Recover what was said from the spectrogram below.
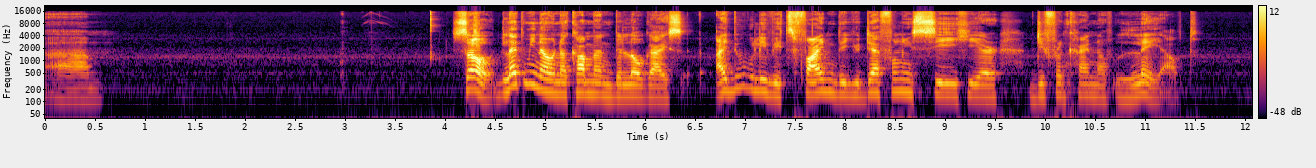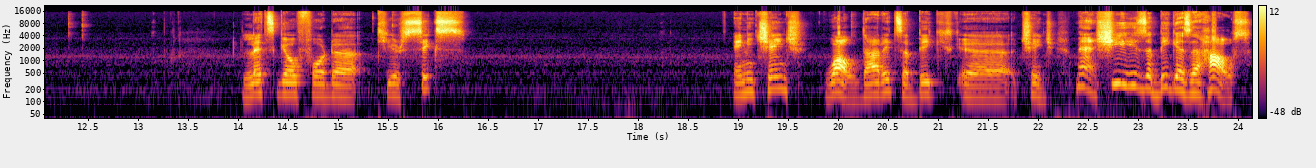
Um, so let me know in a comment below, guys. I do believe it's fine that you definitely see here different kind of layout let's go for the tier 6 any change? Wow that it's a big uh, change. Man she is as big as a house.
